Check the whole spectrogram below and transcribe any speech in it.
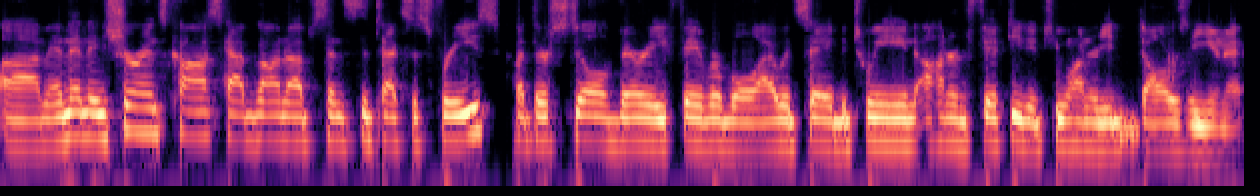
Um, and then insurance costs have gone up since the Texas freeze, but they're still very favorable. I would say between 150 to $200 a unit.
